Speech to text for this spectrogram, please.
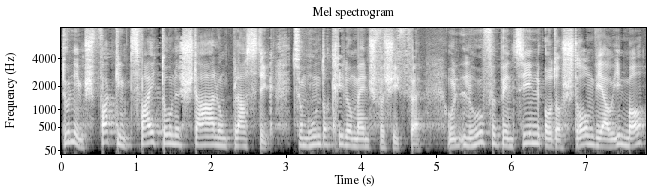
du nimmst fucking zwei Tonnen Stahl und Plastik zum 100 Kilo Mensch verschiffen. Und ein Haufen Benzin oder Strom, wie auch immer,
